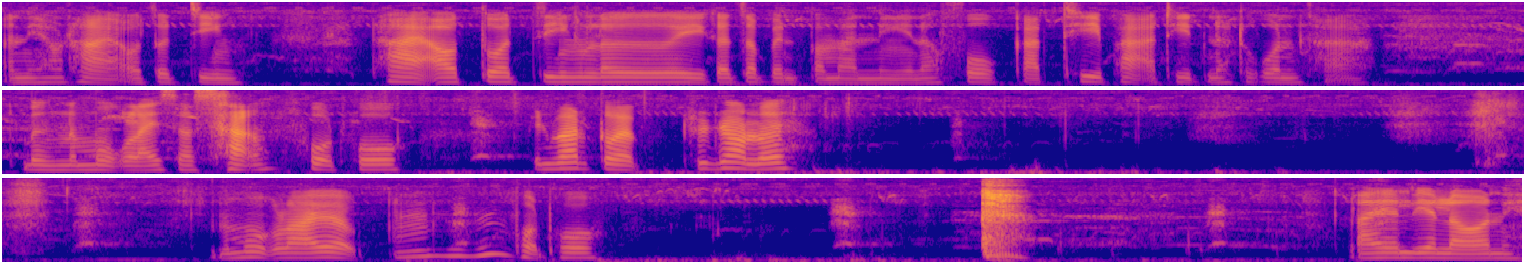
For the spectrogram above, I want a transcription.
อันนี้เขาถ่ายเอาตัวจริง ถ่ายเอาตัวจริงเลยก็จะเป็นประมาณนี้นะโฟกัสที่พระอาทิตย์นะทุกคนค่ะ เบิ่งน้ำมูกไหลสะสังโผดโพเป็นวัดก็แบบสุดยอดเลย น้ำมูกไหลแบบอืมโผดโพไหลเรียร้อนนี่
